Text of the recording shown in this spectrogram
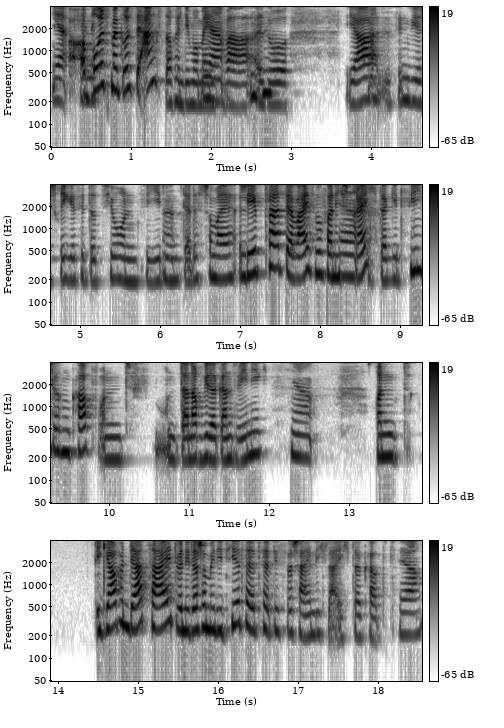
Ja. Obwohl es meine größte Angst auch in dem Moment Ja. war. Also ja, ist irgendwie eine schräge Situation für jeden, der das schon mal erlebt hat, der weiß, wovon ich Ja. spreche. Da geht viel durch den Kopf und, und dann auch wieder ganz wenig. Ja. Und ich glaube, in der Zeit, wenn ich da schon meditiert hätte, hätte ich es wahrscheinlich leichter gehabt. Ja.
